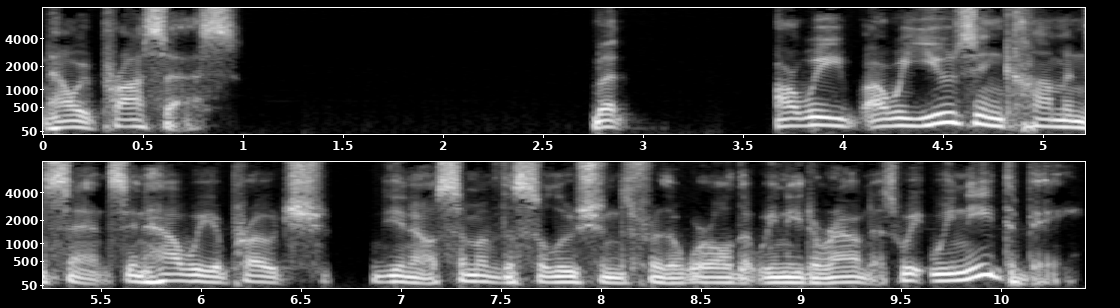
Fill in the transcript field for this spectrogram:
and how we process. But are we are we using common sense in how we approach you know some of the solutions for the world that we need around us. We we need to be.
